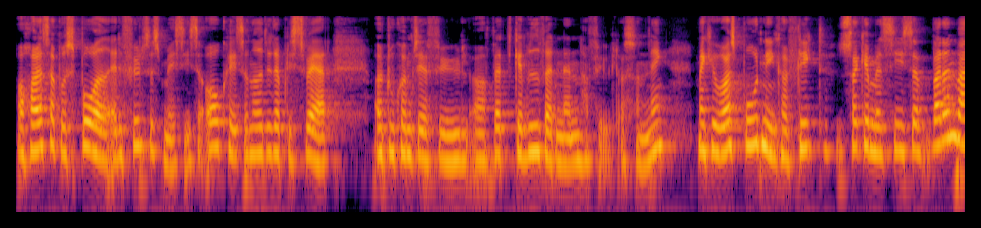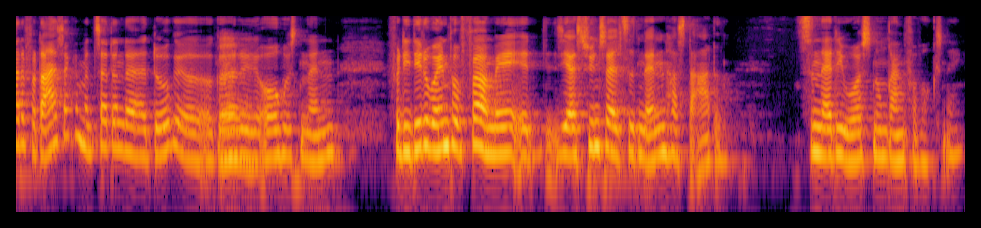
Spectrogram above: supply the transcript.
og holde sig på sporet af det følelsesmæssige. Så okay, så noget af det, der bliver svært, og du kommer til at føle, og hvad, skal vide, hvad den anden har følt, og sådan, ikke? Man kan jo også bruge den i en konflikt, så kan man sige, så hvordan var det for dig? Så kan man tage den der dukke og, og gøre ja. det over hos den anden. Fordi det, du var inde på før med, at jeg synes altid, at den anden har startet. Sådan er det jo også nogle gange for voksne. Ikke?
